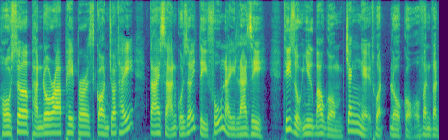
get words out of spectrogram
Hồ sơ Pandora Papers còn cho thấy tài sản của giới tỷ phú này là gì, thí dụ như bao gồm tranh nghệ thuật, đồ cổ, vân vân.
